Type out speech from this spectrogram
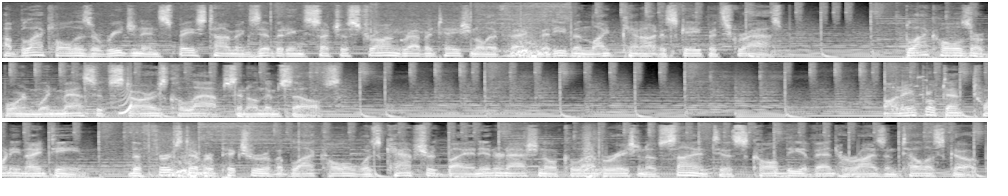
A black hole is a region in spacetime exhibiting such a strong gravitational effect that even light cannot escape its grasp. Black holes are born when massive stars collapse in on themselves. On April 10, 2019, the first ever picture of a black hole was captured by an international collaboration of scientists called the Event Horizon Telescope.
